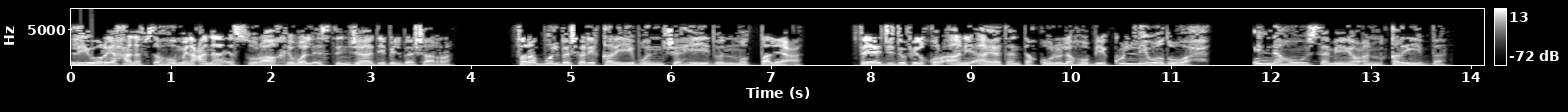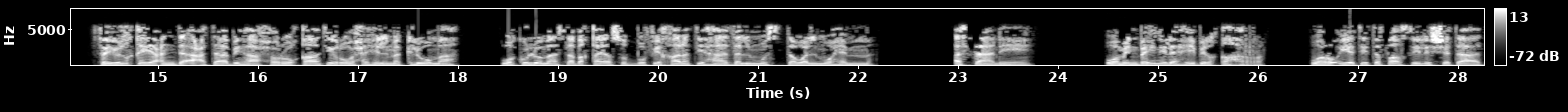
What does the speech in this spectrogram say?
ليريح نفسه من عناء الصراخ والاستنجاد بالبشر. فرب البشر قريب شهيد مطلع. فيجد في القرآن آية تقول له بكل وضوح إنه سميع قريب. فيلقي عند أعتابها حروقات روحه المكلومة وكل ما سبق يصب في خانة هذا المستوى المهم. الثاني ومن بين لهيب القهر ورؤية تفاصيل الشتات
